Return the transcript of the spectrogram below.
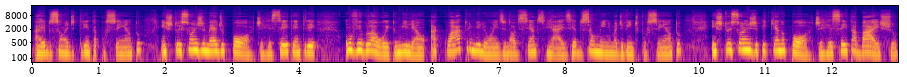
a redução é de 30%, instituições de médio porte, receita entre 1,8 milhão a 4 milhões e 900 reais, redução mínima de 20%. Instituições de pequeno porte, receita abaixo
